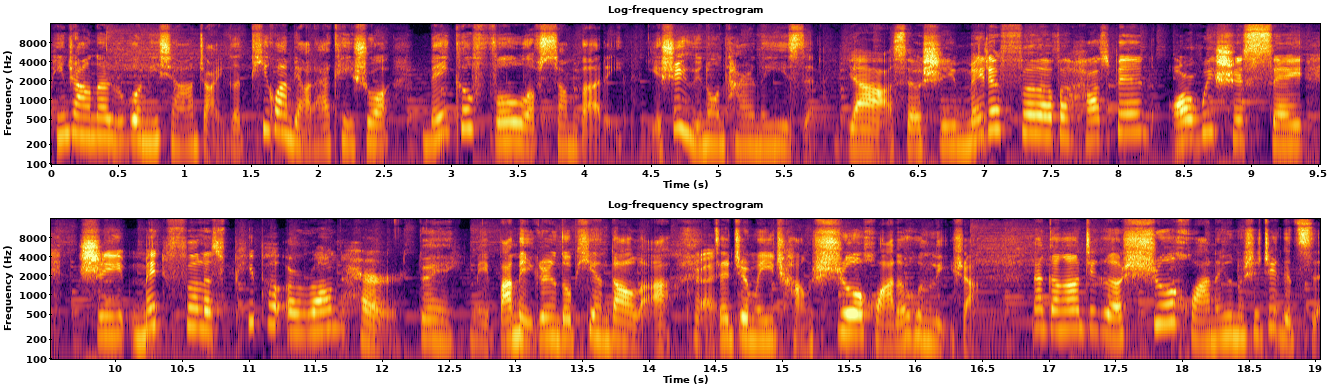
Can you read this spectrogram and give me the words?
平常呢，如果你想要找一个替换表达，可以说 make a fool of somebody，也是愚弄他人的意思。Yeah, so she made a fool of her husband, or we should say she made fool of people around her. 对，每把每个人都骗到了啊，在这么一场奢华的婚礼上。那刚刚这个奢华呢，用的是这个词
